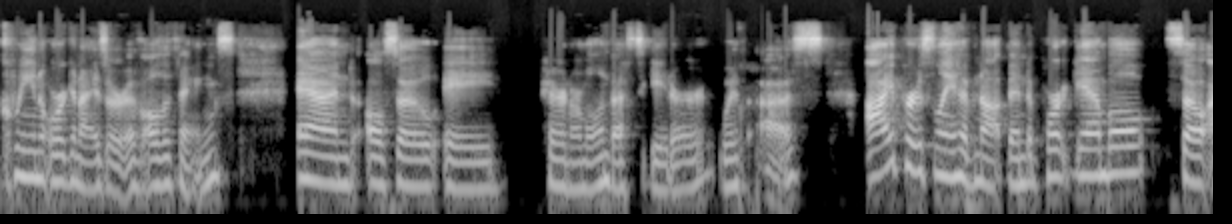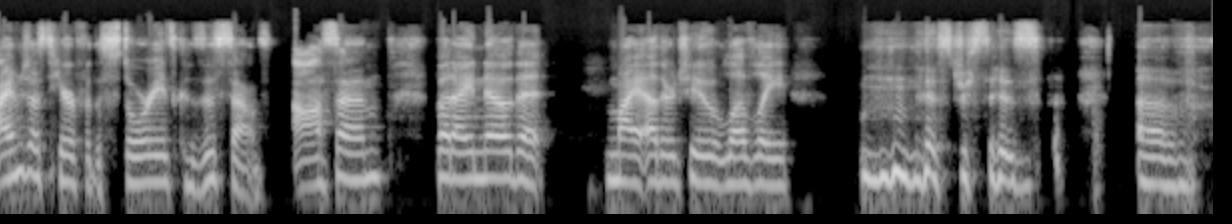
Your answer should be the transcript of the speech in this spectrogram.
queen organizer of all the things, and also a paranormal investigator with mm-hmm. us. I personally have not been to Port Gamble, so I'm just here for the stories because this sounds awesome. But I know that my other two lovely mistresses of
